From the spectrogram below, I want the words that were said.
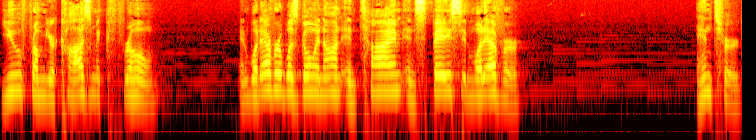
you from your cosmic throne and whatever was going on in time, in space, in whatever, entered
